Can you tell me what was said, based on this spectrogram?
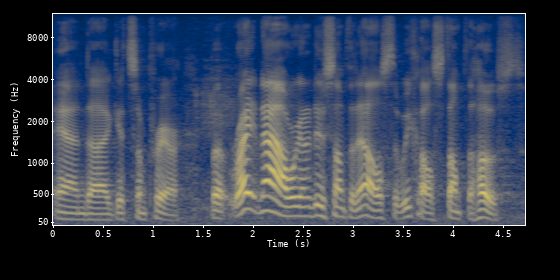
and uh, get some prayer. But right now, we're going to do something else that we call Stump the Host.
